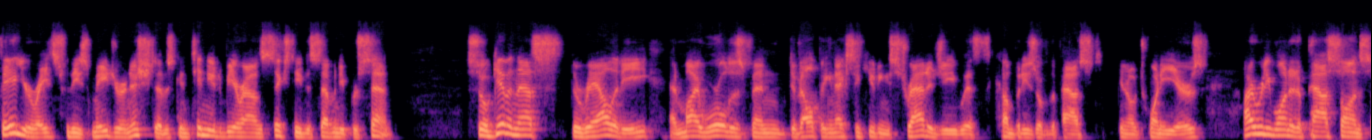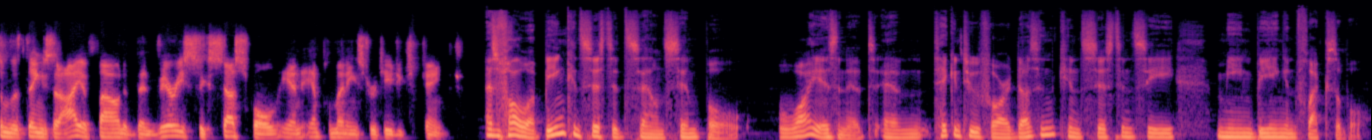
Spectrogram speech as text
failure rates for these major initiatives continue to be around 60 to 70%. So, given that's the reality, and my world has been developing and executing strategy with companies over the past, you know, 20 years, I really wanted to pass on some of the things that I have found have been very successful in implementing strategic change. As a follow up, being consistent sounds simple. Why isn't it? And taken too far, doesn't consistency mean being inflexible?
